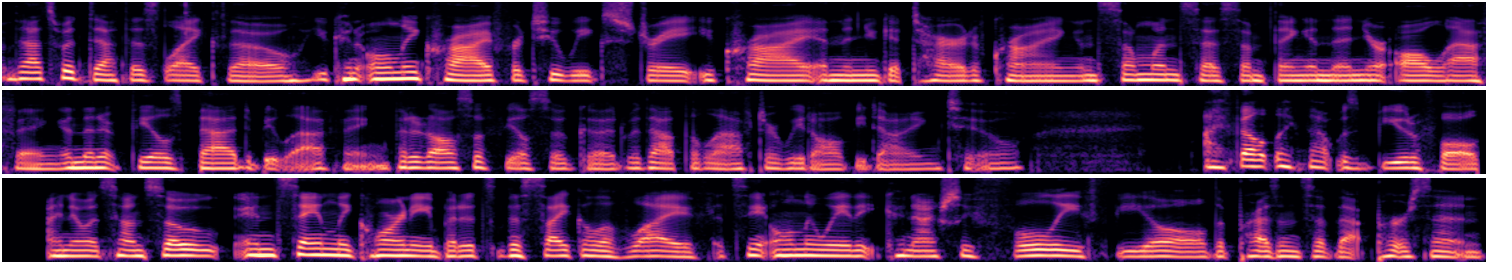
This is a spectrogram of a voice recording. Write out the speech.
That's what death is like, though. You can only cry for two weeks straight. You cry and then you get tired of crying, and someone says something, and then you're all laughing, and then it feels bad to be laughing, but it also feels so good. Without the laughter, we'd all be dying too. I felt like that was beautiful. I know it sounds so insanely corny, but it's the cycle of life. It's the only way that you can actually fully feel the presence of that person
